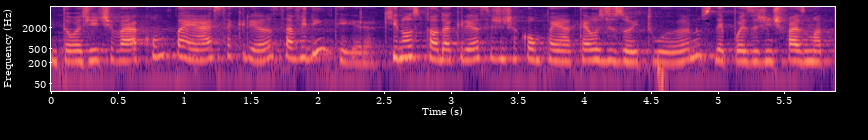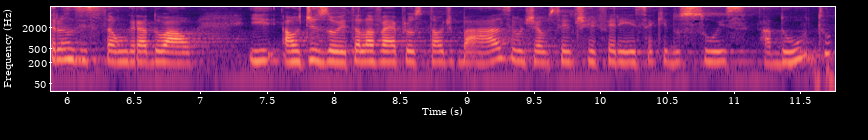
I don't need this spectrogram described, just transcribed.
Então a gente vai acompanhar essa criança a vida inteira. Aqui no Hospital da Criança a gente acompanha até os 18 anos, depois a gente faz uma transição gradual e aos 18 ela vai para o hospital de base, onde é o centro de referência aqui do SUS adulto.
